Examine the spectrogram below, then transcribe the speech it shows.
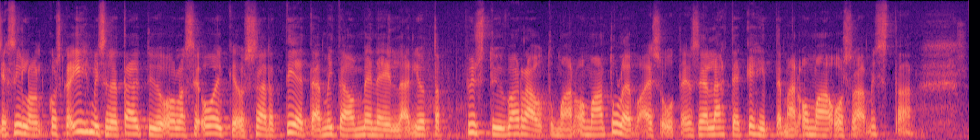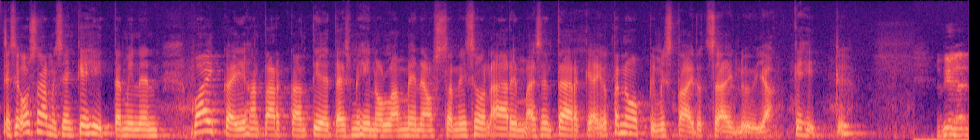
Ja silloin, koska ihmisellä täytyy olla se oikeus saada tietää, mitä on meneillään, jotta pystyy varautumaan omaan tulevaisuuteensa ja lähteä kehittämään omaa osaamistaan. Ja se osaamisen kehittäminen, vaikka ei ihan tarkkaan tietäisi, mihin ollaan menossa, niin se on äärimmäisen tärkeää, jotta ne oppimistaidot säilyy ja kehittyy. Ja vielä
